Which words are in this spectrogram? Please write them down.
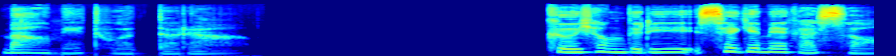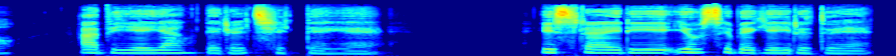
마음에 두었더라. 그 형들이 세겜에 가서 아비의 양떼를 칠 때에 이스라엘이 요셉에게 이르되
